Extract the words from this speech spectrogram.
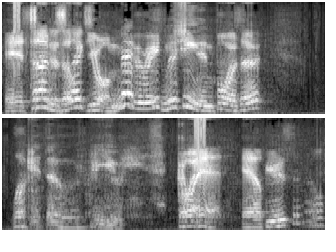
It's time to select your Mega Race Machine Enforcer. Look at those beauties. Go ahead, help yourself.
